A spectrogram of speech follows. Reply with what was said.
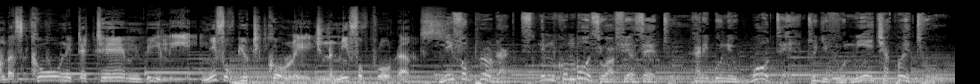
underscore ni tetee mbili, Nifo Beauty College na Nifo Products. Nifo Products ni mkombozi wa afya zetu. Karibuni wote tujivunie cha kwetu.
